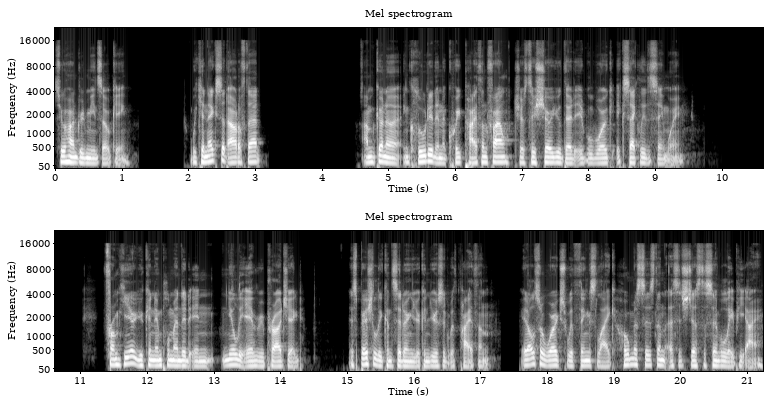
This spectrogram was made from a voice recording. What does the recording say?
200 means okay. We can exit out of that. I'm gonna include it in a quick Python file just to show you that it will work exactly the same way. From here, you can implement it in nearly every project. especially considering you can use it with Python. It also works with things like Home Assistant as it's just a simple API.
